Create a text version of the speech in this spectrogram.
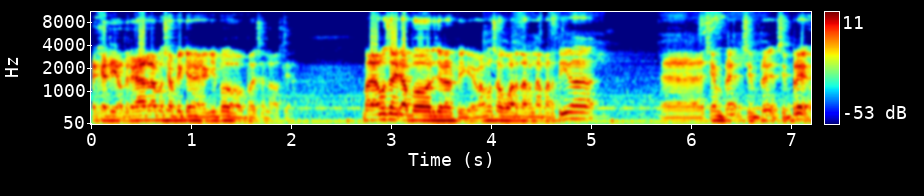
Es que, tío, traer a Ramos y a Piqué en el equipo puede ser la hostia. Vale, vamos a ir a por Gerard Piqué. Vamos a guardar la partida. Eh, siempre, siempre, siempre,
